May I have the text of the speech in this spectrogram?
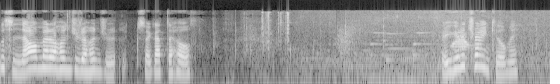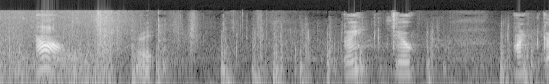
Listen, now I'm at 100, 100, because I got the health. Are you gonna try and kill me? No. Alright. Three, two, one, go.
